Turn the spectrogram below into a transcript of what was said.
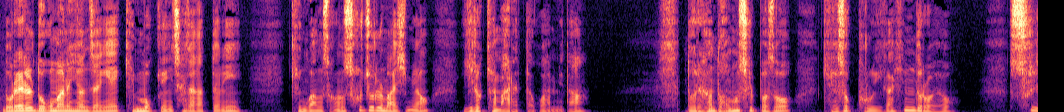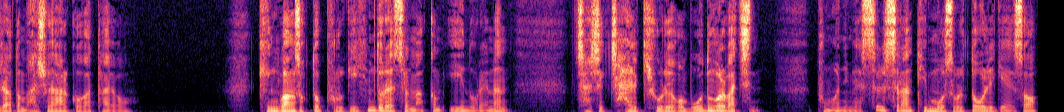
노래를 녹음하는 현장에 김목경이 찾아갔더니 김광석은 소주를 마시며 이렇게 말했다고 합니다. 노래가 너무 슬퍼서 계속 부르기가 힘들어요. 술이라도 마셔야 할 것 같아요. 김광석도 부르기 힘들어했을 만큼 이 노래는 자식 잘 키우려고 모든 걸 바친 부모님의 쓸쓸한 뒷모습을 떠올리게 해서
